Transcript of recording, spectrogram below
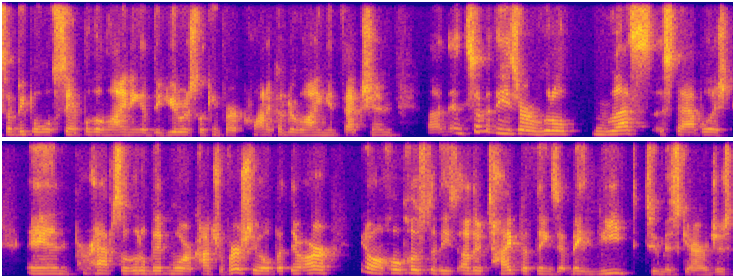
Some people will sample the lining of the uterus looking for a chronic underlying infection. Uh, and some of these are a little less established and perhaps a little bit more controversial, but there are you know a whole host of these other type of things that may lead to miscarriages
